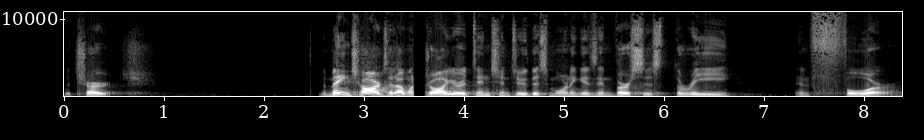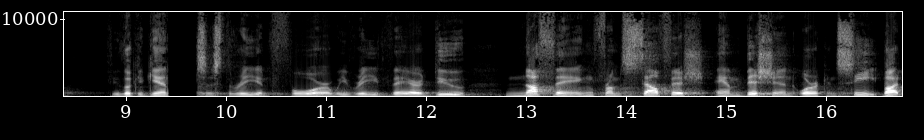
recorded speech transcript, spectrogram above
the church. The main charge that I want to draw your attention to this morning is in verses 3 and 4. If you look again verses 3 and 4, we read there, Do nothing from selfish ambition or conceit, but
